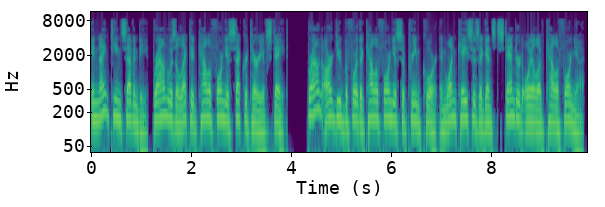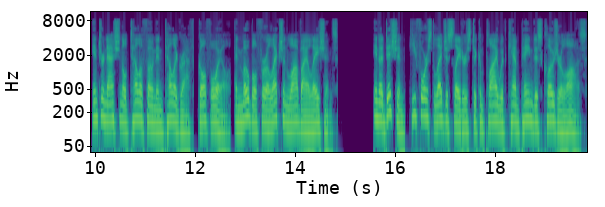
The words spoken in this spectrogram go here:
In 1970, Brown was elected California Secretary of State. Brown argued before the California Supreme Court and won cases against Standard Oil of California, International Telephone and Telegraph, Gulf Oil, and Mobil for election law violations. In addition, he forced legislators to comply with campaign disclosure laws.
